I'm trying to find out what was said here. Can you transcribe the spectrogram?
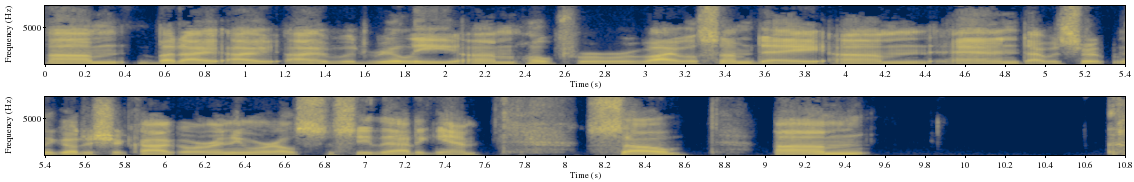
Um, but I, I, I, would really um, hope for a revival someday. Um, and I would certainly go to Chicago or anywhere else to see that again. So, um,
